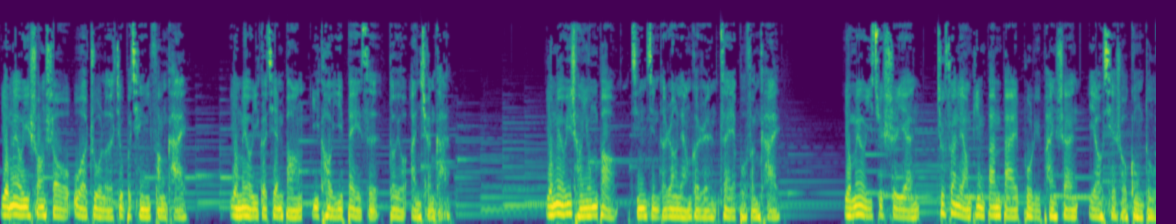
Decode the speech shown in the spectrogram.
有没有一双手握住了就不轻易放开？有没有一个肩膀依靠一辈子都有安全感？有没有一场拥抱紧紧的让两个人再也不分开？有没有一句誓言，就算两鬓斑白步履蹒跚，也要携手共度？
